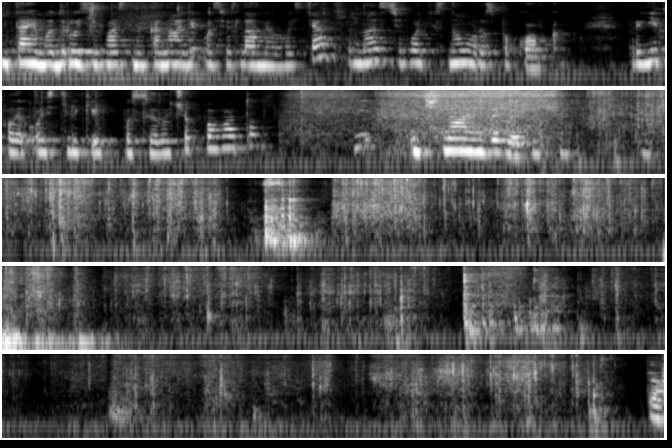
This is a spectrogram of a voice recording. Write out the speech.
Вітаємо, друзі, вас на каналі у Світлани в гостях. У нас сьогодні знову розпаковка. Приїхали ось тільки посилочок багато і починаємо дивитися. Так,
